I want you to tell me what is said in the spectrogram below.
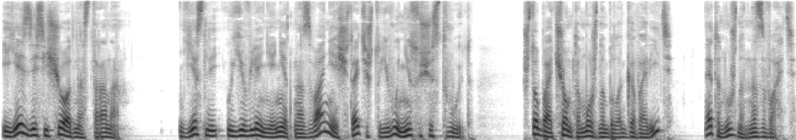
И есть здесь еще одна сторона. Если у явления нет названия, считайте, что его не существует. Чтобы о чем то можно было говорить, это нужно назвать.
